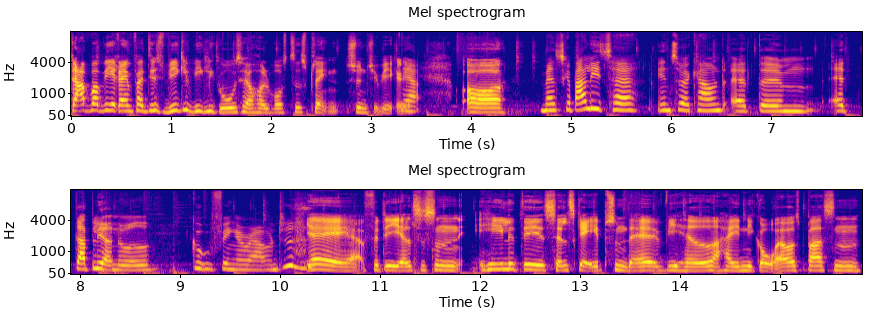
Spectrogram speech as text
der var vi rent faktisk virkelig, virkelig gode til at holde vores tidsplan, synes jeg virkelig. Ja. Og Man skal bare lige tage into account, at, øhm, at der bliver noget goofing around. Ja, ja, ja, fordi altså sådan, hele det selskab, som der, vi havde herinde i går, er også bare sådan,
